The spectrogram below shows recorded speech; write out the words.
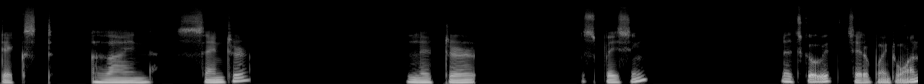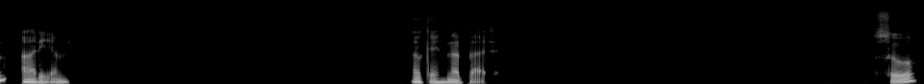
text align center. Letter spacing. Let's go with 0.1 rem okay not bad So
